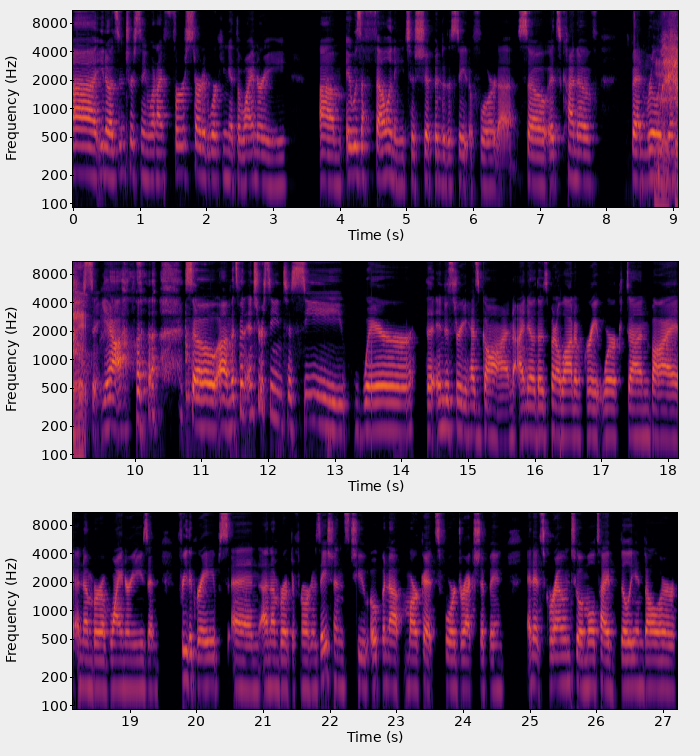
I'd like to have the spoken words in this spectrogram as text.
Uh, you know, it's interesting. When I first started working at the winery, um, it was a felony to ship into the state of Florida. So it's kind of been really interesting. Yeah. so um, it's been interesting to see where the industry has gone. I know there's been a lot of great work done by a number of wineries and Free the Grapes and a number of different organizations to open up markets for direct shipping. And it's grown to a multi billion dollar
